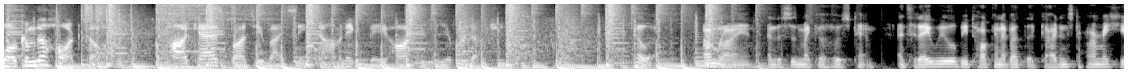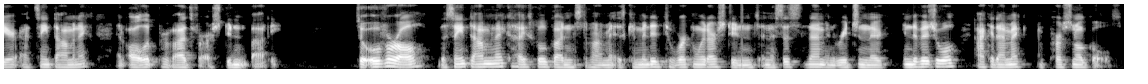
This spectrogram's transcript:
Welcome to Hawk Talk, a podcast brought to you by St. Dominic Bayhawk Media Production. Hello, I'm Ryan, and this is my co host Tim. And today we will be talking about the guidance department here at St. Dominic and all it provides for our student body. So, overall, the St. Dominic High School Guidance Department is committed to working with our students and assisting them in reaching their individual, academic, and personal goals.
